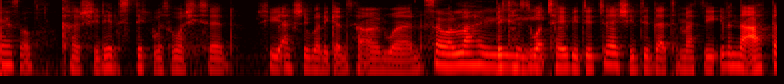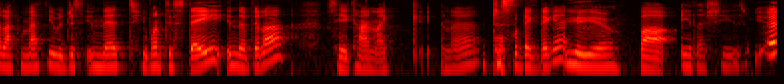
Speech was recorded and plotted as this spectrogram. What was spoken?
herself? because she didn't stick with what she said. She actually went against her own word. So Allah. Because what Toby did to her, she did that to Matthew. Even though I feel like Matthew was just in there, t- he wanted to stay in the villa, so he kind of like, you know, Just- dig dig it. Yeah, yeah. But either she's Yeah,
